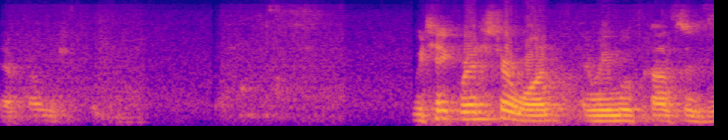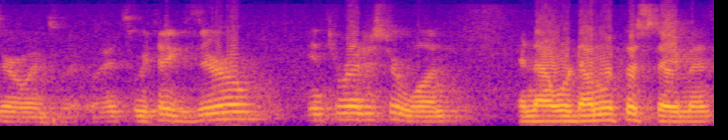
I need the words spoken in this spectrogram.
Yeah, probably. We take register 1, and we move constant 0 into it, right? So we take 0 into register 1, and now we're done with this statement.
